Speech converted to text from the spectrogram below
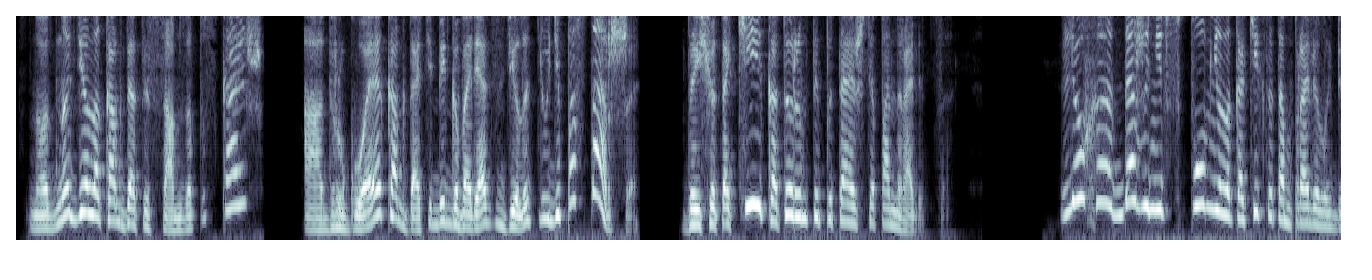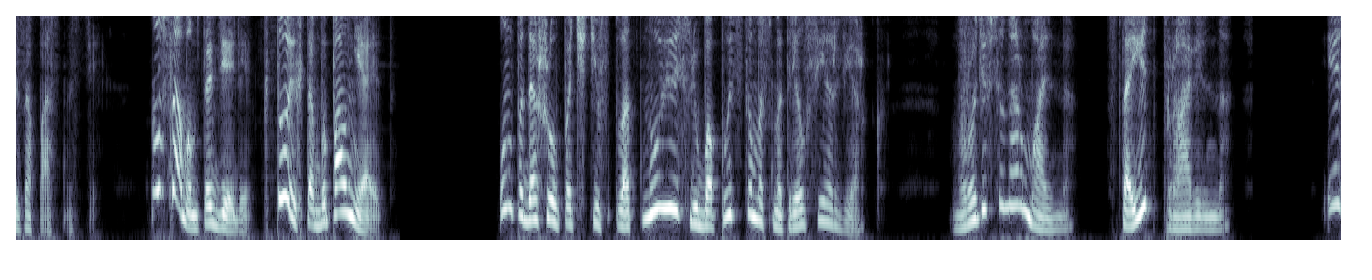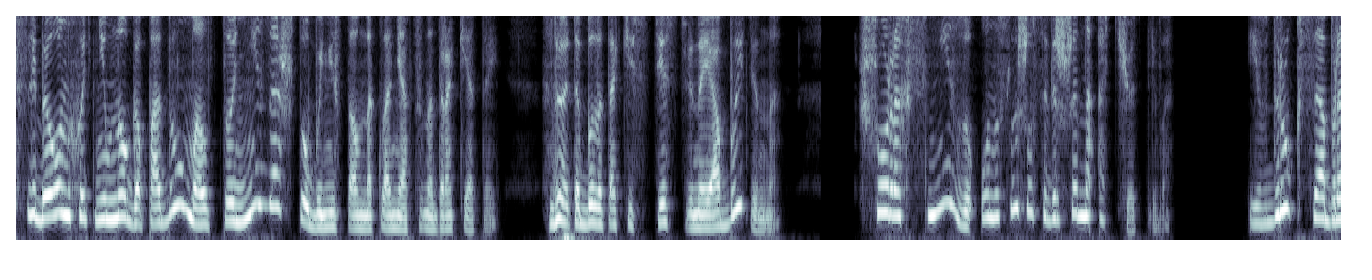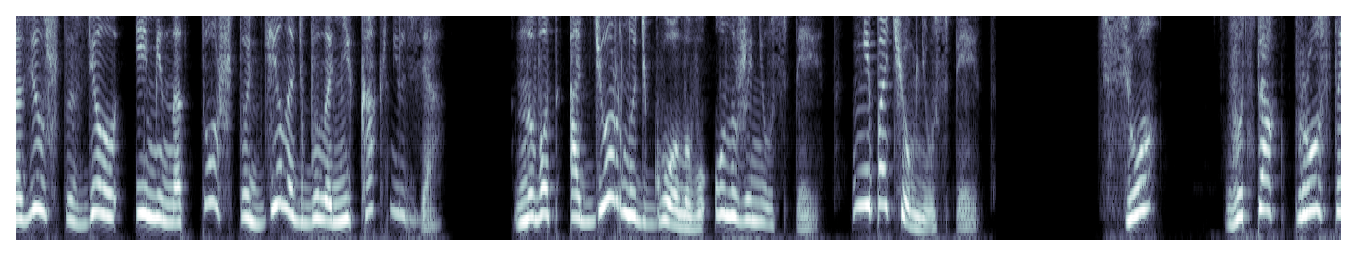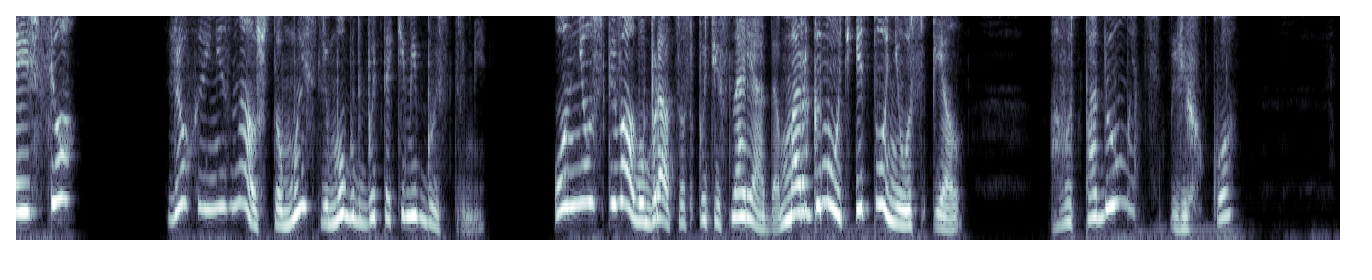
Но одно дело, когда ты сам запускаешь, а другое, когда тебе говорят сделать люди постарше, да еще такие, которым ты пытаешься понравиться. Леха даже не вспомнил о каких-то там правилах безопасности. Ну, в самом-то деле, кто их там выполняет? Он подошел почти вплотную и с любопытством осмотрел фейерверк. Вроде все нормально, стоит правильно. Если бы он хоть немного подумал, то ни за что бы не стал наклоняться над ракетой. Но это было так естественно и обыденно. Шорох снизу он услышал совершенно отчетливо и вдруг сообразил, что сделал именно то, что делать было никак нельзя. Но вот одернуть голову он уже не успеет, ни почем не успеет. Все? Вот так просто и все? Леха и не знал, что мысли могут быть такими быстрыми. Он не успевал убраться с пути снаряда, моргнуть и то не успел. А вот подумать легко.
